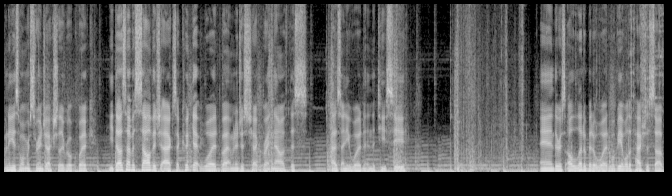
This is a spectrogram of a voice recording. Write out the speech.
I'm to use one more syringe, actually, real quick. He does have a salvage axe. I could get wood, but I'm to just check right now if this has any wood in the TC. And there's a little bit of wood. We'll be able to patch this up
